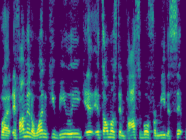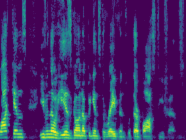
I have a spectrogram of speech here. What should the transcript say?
but if i'm in a one qb league it, it's almost impossible for me to sit watkins even though he is going up against the ravens with their boss defense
